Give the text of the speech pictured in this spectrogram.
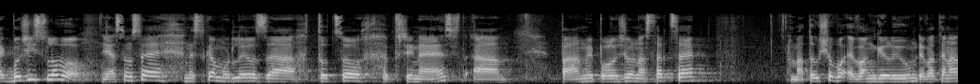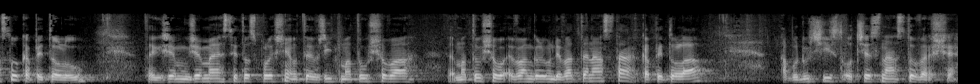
Tak boží slovo. Já jsem se dneska modlil za to, co přinést a pán mi položil na srdce Matoušovo evangelium, 19. kapitolu, takže můžeme si to společně otevřít. Matoušova, Matoušovo evangelium, 19. kapitola a budu číst od 16. verše.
